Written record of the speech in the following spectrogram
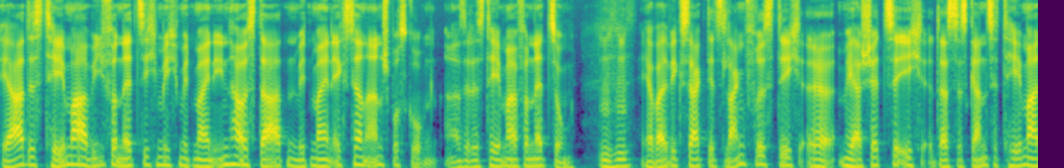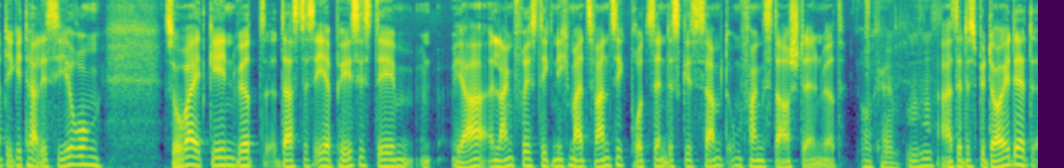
ja das Thema, wie vernetze ich mich mit meinen Inhouse-Daten, mit meinen externen Anspruchsgruppen. Also das Thema Vernetzung. Mhm. Ja, weil wie gesagt, jetzt langfristig äh, ja, schätze ich, dass das ganze Thema Digitalisierung so weit gehen wird, dass das ERP-System ja langfristig nicht mal 20 Prozent des Gesamtumfangs darstellen wird. Okay. Mhm. Also das bedeutet,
